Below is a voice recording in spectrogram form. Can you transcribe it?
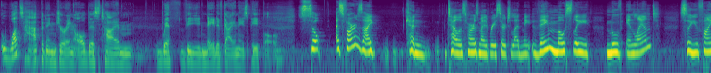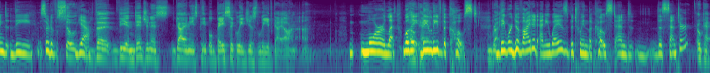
what's happening during all this time with the native Guyanese people? So, as far as I can tell, as far as my research led me, they mostly move inland. So you find the sort of So yeah, the the indigenous Guyanese people basically just leave Guyana. more or less. Well, they Okay. they leave the coast. Right. They were divided anyways between the coast and the center. Okay.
